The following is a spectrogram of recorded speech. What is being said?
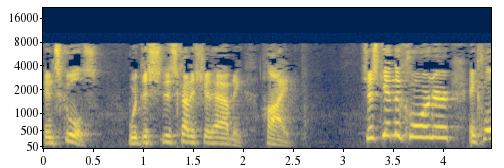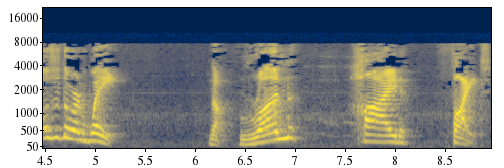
in schools with this, this kind of shit happening. Hide. Just get in the corner and close the door and wait. No. Run, hide, fight.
